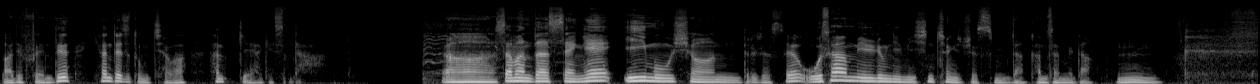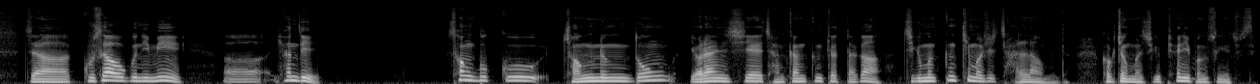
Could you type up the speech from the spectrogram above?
바디프렌드, 현대자동차와 함께 하겠습니다. 아, 사만다 생의 Emotion 들으셨어요? 5316님이 신청해 주셨습니다. 감사합니다. 음. 자, 9459님이, 어, 현디, 성북구 정릉동 11시에 잠깐 끊겼다가 지금은 끊김없이 잘 나옵니다. 걱정 마시고 편히 방송해 주세요.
